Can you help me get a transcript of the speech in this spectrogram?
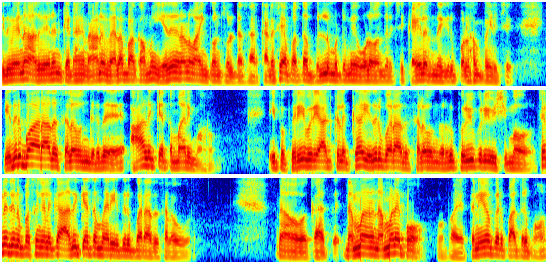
இது வேணும் அது வேணும்னு கேட்டாங்க. நானும் வேலை பார்க்காம எது வேணாலும் வாங்கிக்கோன்னு சொல்லிட்டேன் சார். கடைசியாக பார்த்தா பில்லு மட்டுமே இவ்வளோ வந்துருச்சு. கையில் இருந்த இருப்பெல்லாம் போயிடுச்சு. எதிர்பாராத செலவுங்கிறது ஆளுக்கு ஏற்ற மாதிரி மாறும். இப்போ பெரிய பெரிய ஆட்களுக்கு எதிர்பாராத செலவுங்கிறது பெரிய பெரிய விஷயமா வரும். சின்ன சின்ன பசங்களுக்கு அதுக்கேற்ற மாதிரி எதிர்பாராத செலவு வரும். நான் காத்து நம்ம நம்மளே போவோம். இப்போ எத்தனையோ பேர் பார்த்துருப்போம்.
